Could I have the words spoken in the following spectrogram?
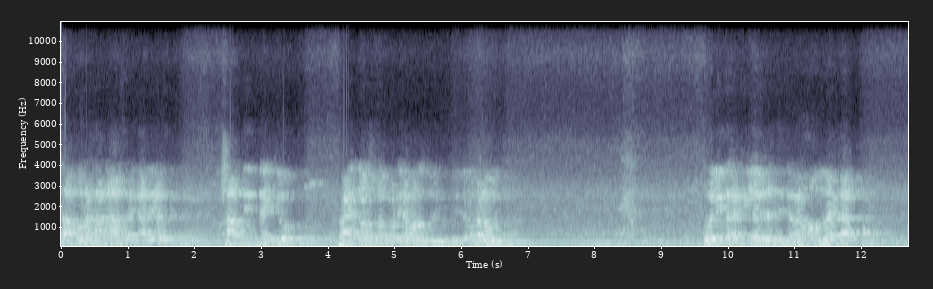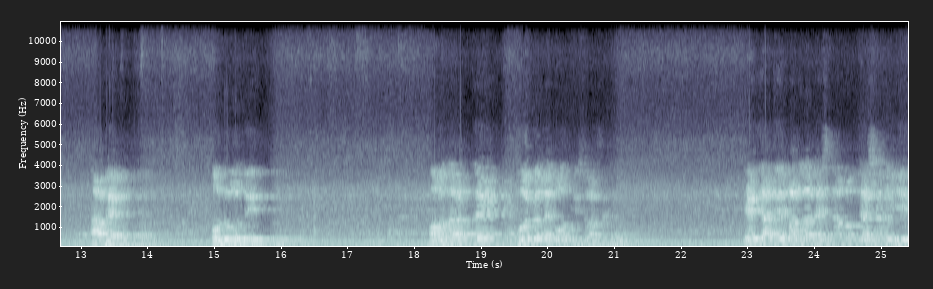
তারপরে খানা আছে, গাড়ি আছে। সাত দিন থেকেও প্রায় দশ লক্ষ টাকা খরচ করে এটা বলছি। দলি তারা কিলার যাচ্ছে তারা একটা আবেগ, অনুভূতি, অনার্থে বহুত কিছু আছে। এই যে আজকে বাংলাদেশ নামক দেশে রইয়ে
